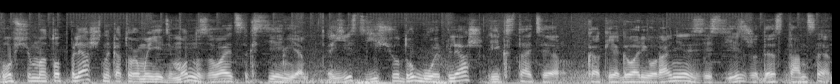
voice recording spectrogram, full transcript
В общем, тот пляж, на который мы едем, он называется Ксения. Есть еще другой пляж. И, кстати, как я говорил ранее, здесь есть ЖД-станция.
